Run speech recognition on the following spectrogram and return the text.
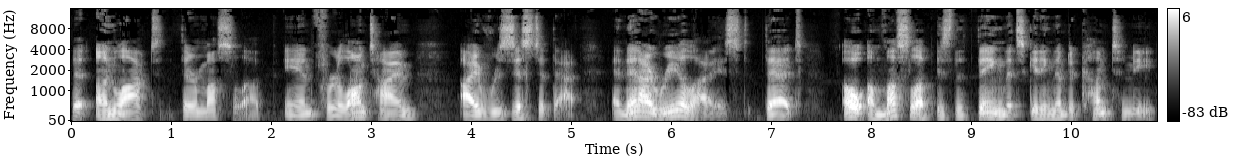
that unlocked their muscle up. And for a long time, I resisted that. And then I realized that, oh, a muscle up is the thing that's getting them to come to me.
